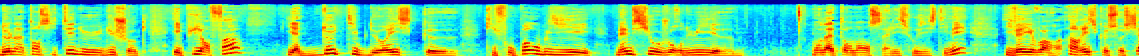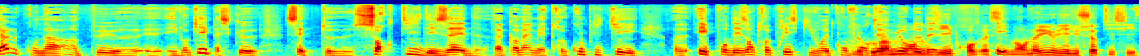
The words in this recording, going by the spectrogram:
de l'intensité du, du, choc. Et puis enfin, il y a deux types de risques qu'il ne faut pas oublier, même si aujourd'hui on a tendance à les sous-estimer. Il va y avoir un risque social qu'on a un peu euh, évoqué parce que cette euh, sortie des aides va quand même être compliquée euh, et pour des entreprises qui vont être confrontées à un mur de dette. nous dit progressivement. On a eu Olivier Dussopt ici,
